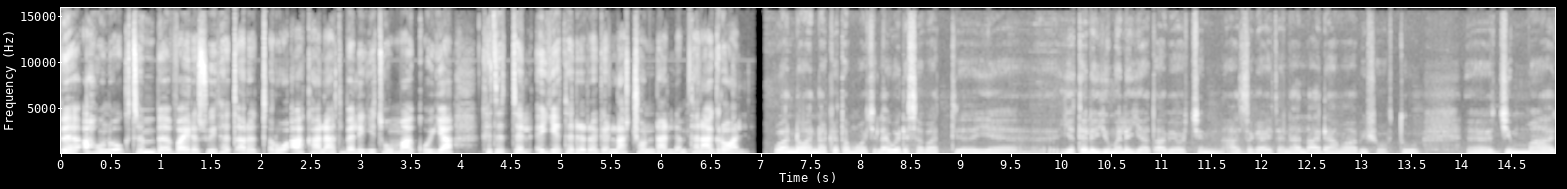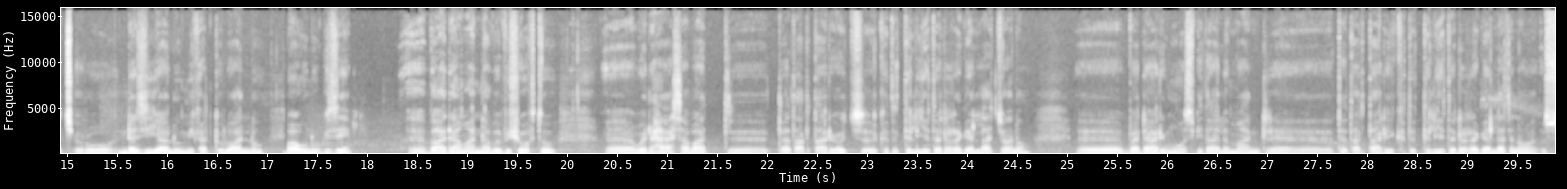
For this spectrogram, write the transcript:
በአሁኑ ወቅትም በቫይረሱ የተጠረጠሩ አካላት በለይቶ ማቆያ ክትትል እየተደረገላቸው እንዳለም ተናግረዋል። ዋና ዋና ከተማዎች ላይ ወደ ሰባት የተለዩ መለያ ጣቢያዎችን አዘጋጅተናል። አዳማ፣ ቢሾፍቱ፣ ጅማ፣ ጭሮ እንደዚህ እያሉ የሚቀጥሉ አሉ። በአሁኑ ጊዜ በአዳማና በቢሾፍቱ ወደ 27 ተጠርጣሪዎች ክትትል እየተደረገላቸው ነው። በዳሪሞ ሆስፒታልም አንድ ተጠርጣሪ ክትትል እየተደረገለት ነው። እሱ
